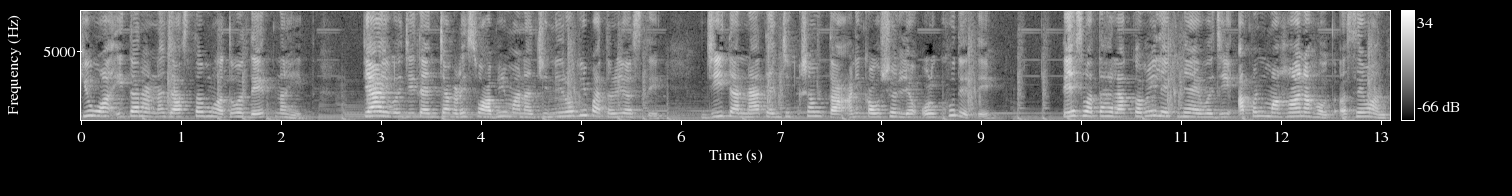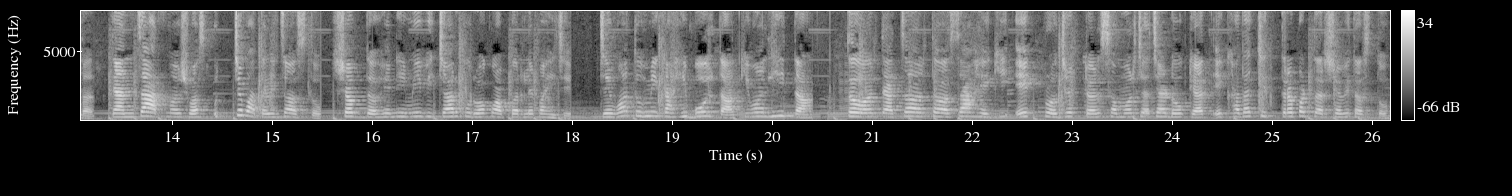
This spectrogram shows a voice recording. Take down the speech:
किंवा इतरांना जास्त महत्त्व देत नाहीत. त्याऐवजी त्यांच्याकडे स्वाभिमानाची निरोगी पातळी असते जी त्यांना त्यांची क्षमता आणि कौशल्य ओळखू देते. ते स्वतःला कमी लेखण्याऐवजी आपण महान आहोत असे मानतात. त्यांचा आत्मविश्वास उच्च पातळीचा असतो. शब्द हे नेहमी विचारपूर्वक वापरले पाहिजे. जेव्हा तुम्ही काही बोलता किंवा लिहिता तर त्याचा अर्थ असा आहे की एक प्रोजेक्टर समोरच्याच्या डोक्यात एखादा चित्रपट दर्शवित असतो.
